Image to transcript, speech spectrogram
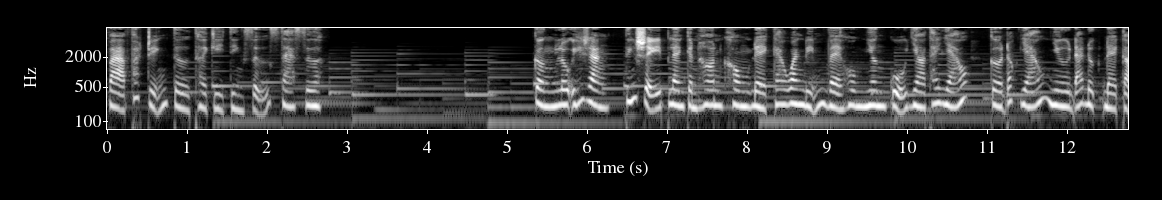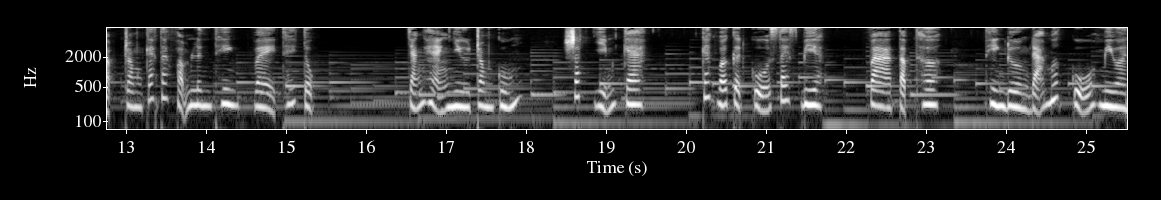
và phát triển từ thời kỳ tiền sử xa xưa. Cần lưu ý rằng, tiến sĩ Blankenhorn không đề cao quan điểm về hôn nhân của Do Thái giáo, cơ đốc giáo như đã được đề cập trong các tác phẩm linh thiêng về thế tục. Chẳng hạn như trong cuốn Sách Diễm Ca, các vở kịch của Shakespeare và tập thơ Thiên đường đã mất của Milton.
